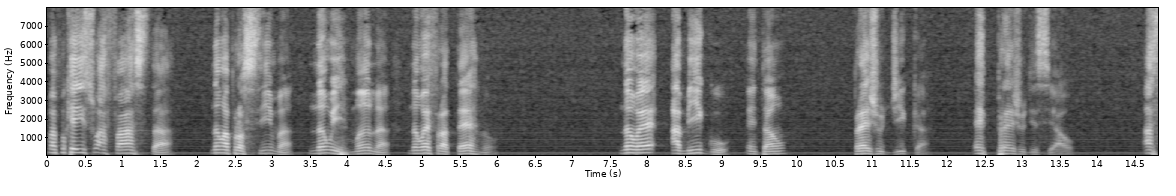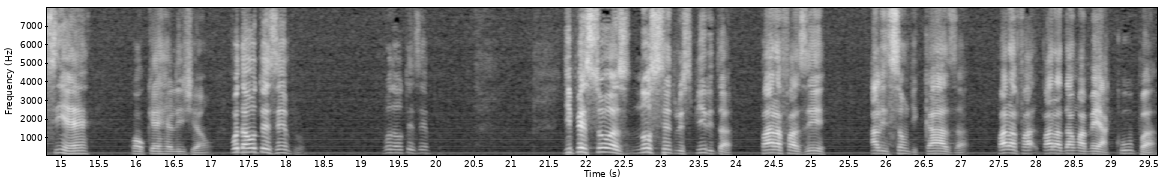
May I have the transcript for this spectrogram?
mas porque isso afasta, não aproxima, não irmana, não é fraterno, não é amigo, então prejudica, é prejudicial. Assim é qualquer religião. Vou dar outro exemplo. Vou dar outro exemplo de pessoas no centro espírita para fazer a lição de casa, para, para dar uma meia-culpa,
